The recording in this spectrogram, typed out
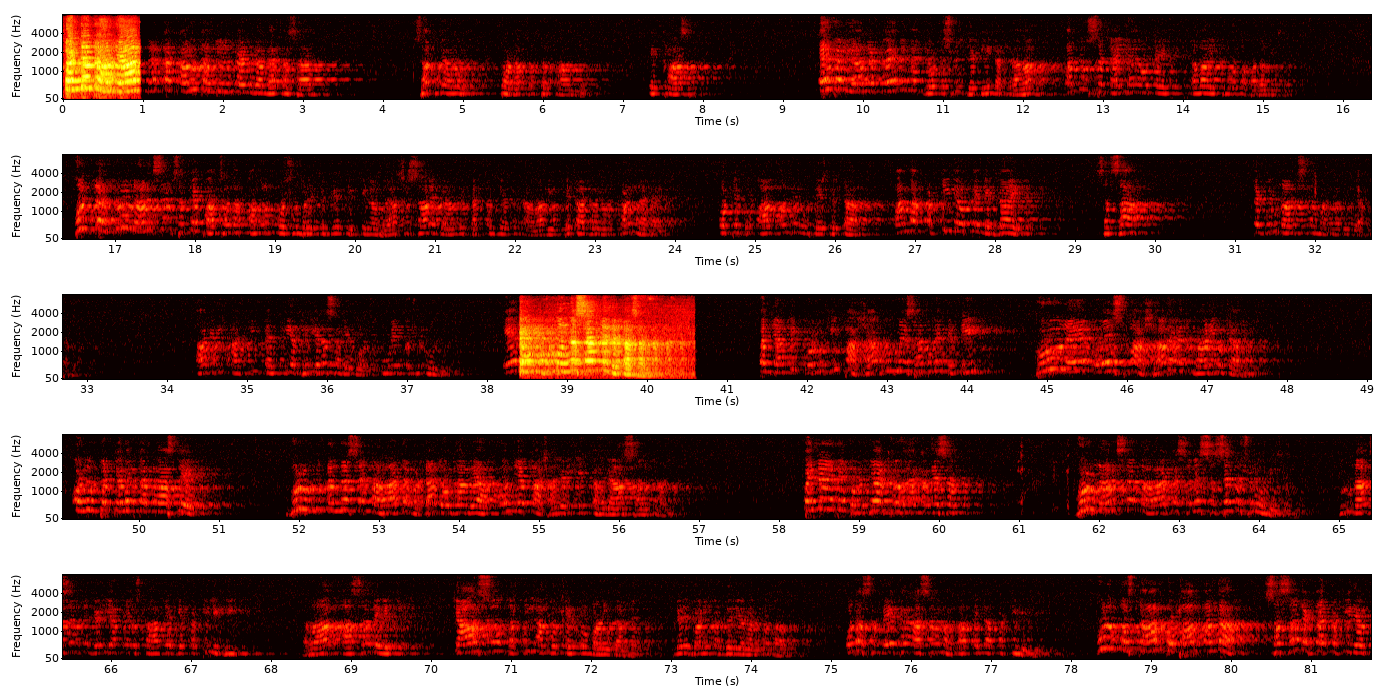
ਪੰਡਤ ਹਰਿਆਣ ਸਭ ਜੋਤਿਸ਼ ਵਿੱਚ ਯਕੀਨ ਪਰ ਸਚਾਈ ਹੈ ਉਹ ਤੇ ਬਦਲ ਗਈ ਦਾ ਬੜੇ ਚੰਗੇ ਨਾਲ ਹੋਇਆ ਸਾਰੇ ਗਿਆਨ ਦੇ ਡਾਕਟਰ ਜੀ ਵੀ ਪਿਤਾ ਜੀ ਨੂੰ ਪੜਨ ਲੱਗ ਗਏ ਉੱਥੇ ਗੁਰੂ ਆਗਮਨ ਨੇ ਉਪਦੇਸ਼ ਦਿੱਤਾ ਆਂਦਾ ਪੱਟੀ ਦੇ ਉੱਤੇ ਲਿਖਦਾ ਹੈ ਸੱਸਾ سب دیتا سر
